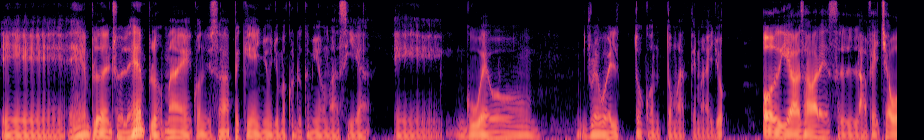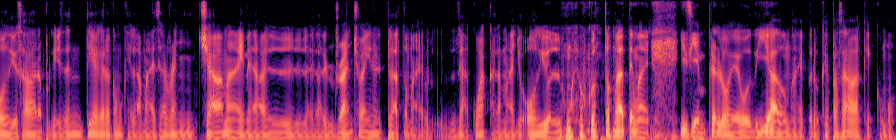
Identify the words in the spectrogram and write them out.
Eh, ejemplo dentro del ejemplo, cuando yo estaba pequeño, yo me acuerdo que mi mamá hacía eh, huevo revuelto con tomate, mae. Yo odiaba esa vara hasta la fecha odio esa vara porque yo sentía que era como que la madre se arranchaba, mae, y me daba el, el rancho ahí en el plato, mae. O sea, guacala, mae. Yo odio el huevo con tomate, mae, y siempre lo he odiado, mae. Pero ¿qué pasaba? Que como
